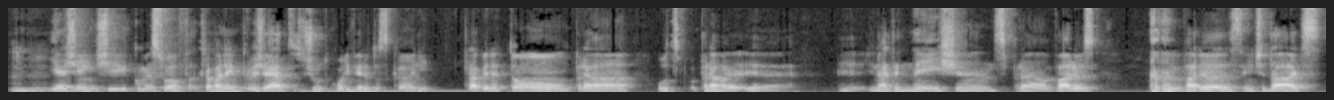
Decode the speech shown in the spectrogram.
Uhum. e a gente começou a trabalhar em projetos junto com o Oliveira Toscani para Benetton, para outros, para United Nations, para vários várias entidades.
